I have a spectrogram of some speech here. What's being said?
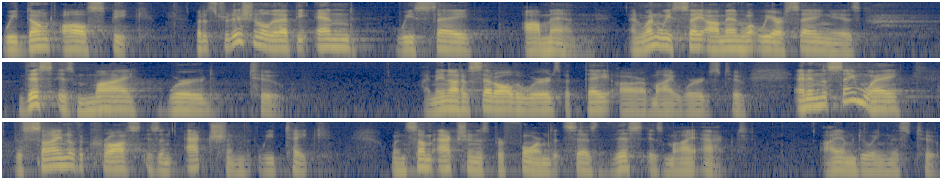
We don't all speak, but it's traditional that at the end we say Amen. And when we say Amen, what we are saying is, This is my word too. I may not have said all the words, but they are my words too. And in the same way, the sign of the cross is an action that we take. When some action is performed, it says, This is my act. I am doing this too.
